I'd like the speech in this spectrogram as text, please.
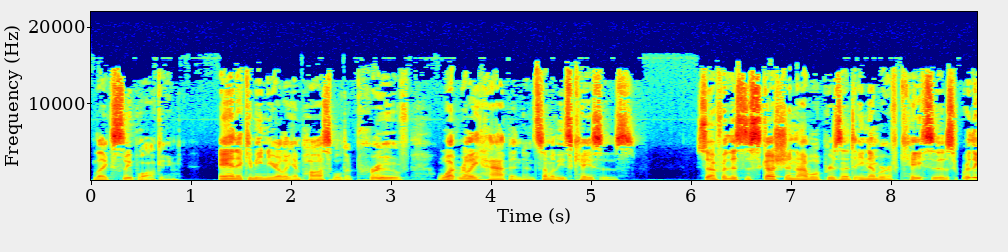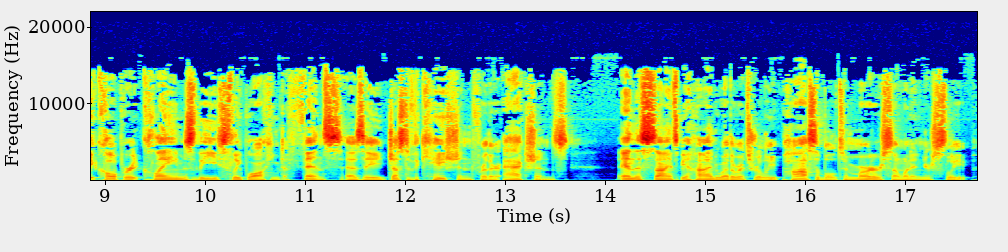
like sleepwalking, and it can be nearly impossible to prove what really happened in some of these cases. So, for this discussion, I will present a number of cases where the culprit claims the sleepwalking defense as a justification for their actions, and the science behind whether it's really possible to murder someone in your sleep.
